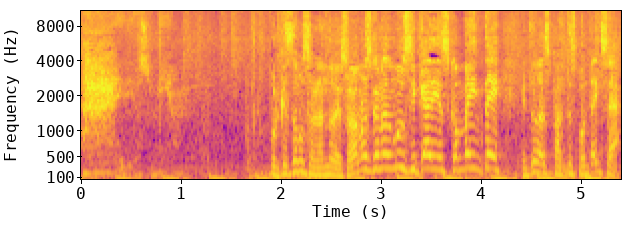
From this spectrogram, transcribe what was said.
Ay, Dios mío. ¿Por qué estamos hablando de eso? Vamos con más música, 10 con 20. En todas partes, Pontexa.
